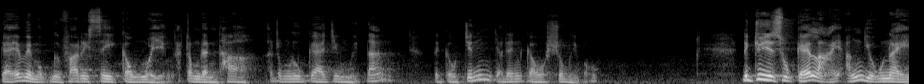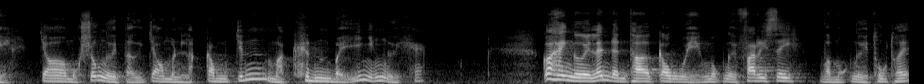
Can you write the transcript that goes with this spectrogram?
kể về một người Pharisee cầu nguyện ở trong đền thờ, ở trong Luca chương 18 từ câu 9 cho đến câu số 14. Đức Chúa Giêsu kể lại ẩn dụ này cho một số người tự cho mình là công chính mà khinh bỉ những người khác. Có hai người lên đền thờ cầu nguyện, một người Pharisee và một người thu thuế.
